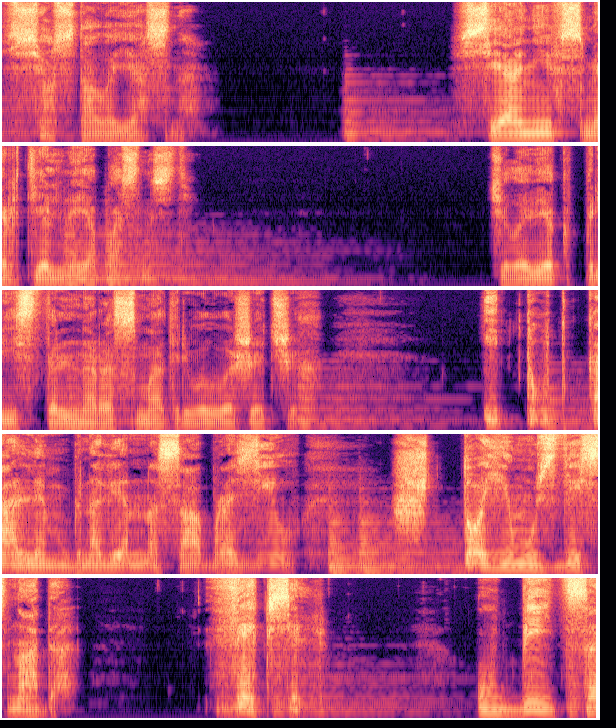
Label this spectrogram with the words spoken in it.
все стало ясно. Все они в смертельной опасности. Человек пристально рассматривал вошедших. И тут Калле мгновенно сообразил, что ему здесь надо. Вексель! Убийца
